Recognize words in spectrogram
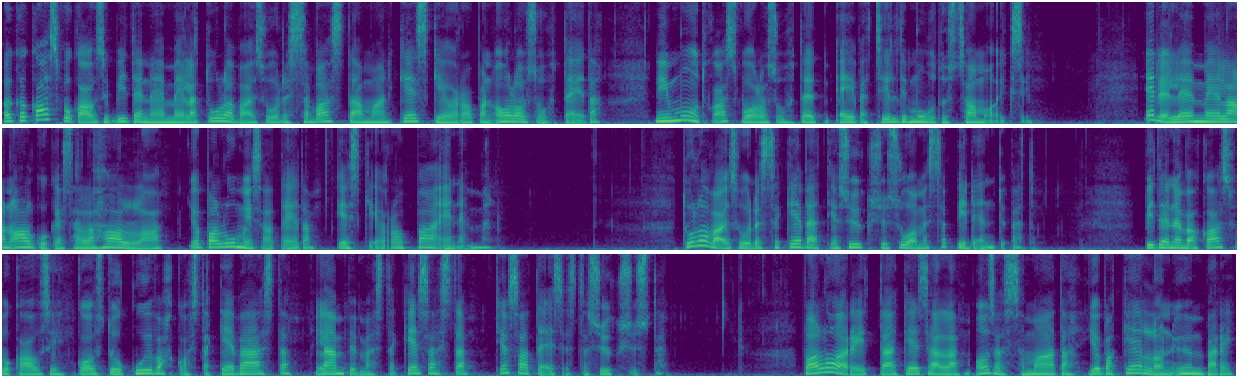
Vaikka kasvukausi pitenee meillä tulevaisuudessa vastaamaan Keski-Euroopan olosuhteita, niin muut kasvuolosuhteet eivät silti muutu samoiksi. Edelleen meillä on alkukesällä hallaa, jopa lumisateita Keski-Eurooppaa enemmän. Tulevaisuudessa kevät ja syksy Suomessa pidentyvät – Pitenevä kasvukausi koostuu kuivahkosta keväästä, lämpimästä kesästä ja sateisesta syksystä. Valoa riittää kesällä osassa maata jopa kellon ympäri,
